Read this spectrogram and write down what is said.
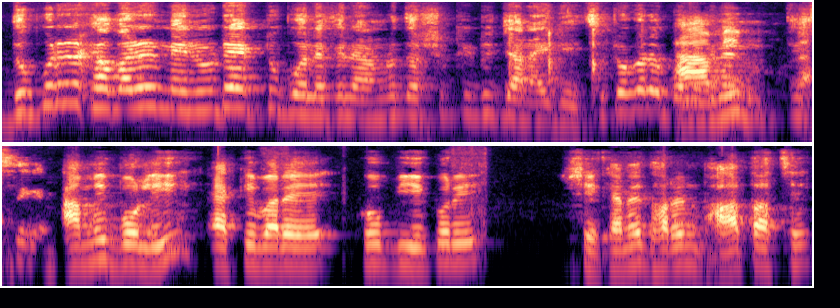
দুপুরের খাবারের মেনুটা একটু বলে ফেলে আমরা দর্শককে একটু জানাই দিই। ছোট করে আমি- ফেলেন 30 সেকেন্ড। আমি বলি একেবারে খুব ইয়ে করি সেখানে ধরেন ভাত আছে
